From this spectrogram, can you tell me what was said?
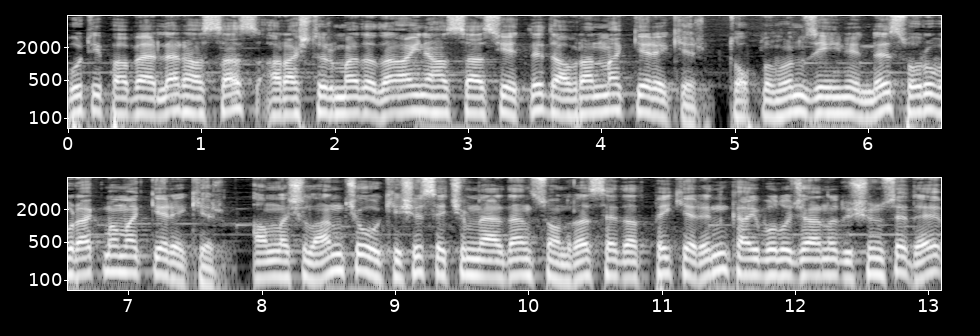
Bu tip haberler hassas, araştırmada da aynı hassasiyetle davranmak gerekir. Toplumun zihninde soru bırakmamak gerekir. Anlaşılan çoğu kişi seçimlerden sonra Sedat Peker'in kaybolacağını düşünse de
